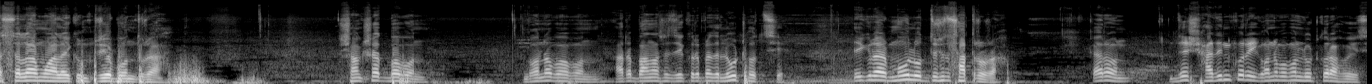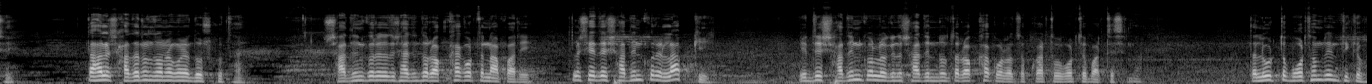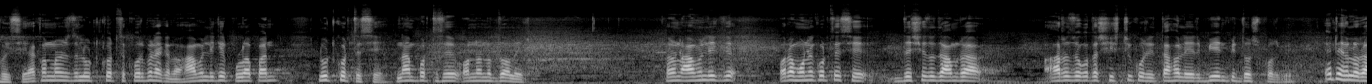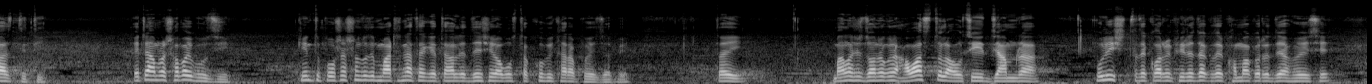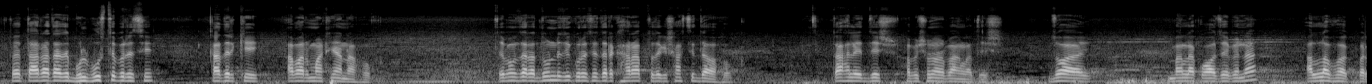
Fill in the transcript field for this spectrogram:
আসসালামু আলাইকুম, প্রিয় বন্ধুরা। সংসদ ভবন, গণভবন, আর বাংলাদেশে যে করে আপনাদের লুট হচ্ছে, এগুলোর মূল উদ্দেশ্য ছাত্ররা। কারণ, দেশ স্বাধীন করেই গণভবন লুট করা হয়েছে, তাহলে সাধারণ জনগণের দোষ কোথায়? স্বাধীন করে যদি স্বাধীনতা রক্ষা করতে না পারে, তাহলে সে দেশ স্বাধীন করে লাভ কী? এ দেশ স্বাধীন করলেও কিন্তু স্বাধীনতা রক্ষা করা করতে পারতেছে না। তা লুট তো প্রথম দিন থেকে হয়েছে। এখন মানুষ যে লুট করতে করবে না কেন? আওয়ামী লীগের পোলাপান লুট করতেছে, নাম পড়তেছে অন্যান্য দলের। কারণ আওয়ামী লীগ, ওরা মনে করতেছে, দেশে যদি আমরা আরও জগতা সৃষ্টি করি, তাহলে এর বিএনপির দোষ পড়বে। এটাই হলো রাজনীতি। এটা আমরা সবাই বুঝি। কিন্তু প্রশাসন যদি মাঠে না থাকে, তাহলে দেশের অবস্থা খুবই খারাপ হয়ে যাবে। তাই বাংলাদেশের জনগণের আওয়াজ তোলা উচিত যে আমরা পুলিশ তাদের কর্মে ফিরে তাদের ক্ষমা করে দেওয়া হয়েছে। তারা তাদের ভুল বুঝতে পেরেছে। তাদেরকে আবার মাঠে আনা হোক। এবং যারা দুর্নীতি করেছে তারা খারাপ, তাদেরকে শাস্তি দেওয়া হোক। তাহলে দেশ হবে সোনার বাংলাদেশ। জয় বাংলা কওয়া যাবে না। আল্লাহ আকবার।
